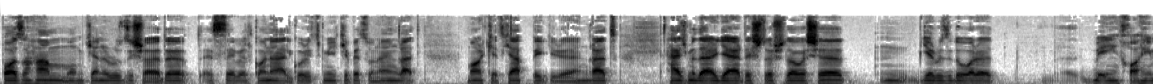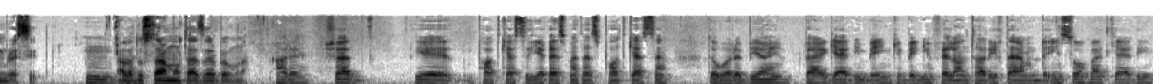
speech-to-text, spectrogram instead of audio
باز هم ممکنه روزی شاید استیبل کنه الگوریتمی که بتونه اینقدر مارکت کپ بگیره اینقدر حجم در گردش داشته باشه یه روزی دوباره به این خواهیم رسید. حالا دوست دارم منتظر بمونم. آره شاید یه پادکست یه قسمت از پادکستم دوباره بیایم برگردیم به اینکه بگیم فلان تاریخ در مورد این صحبت کردیم.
